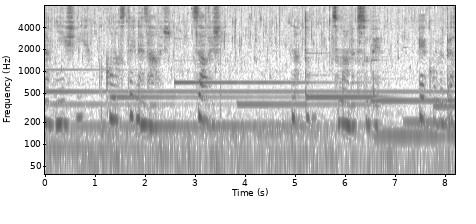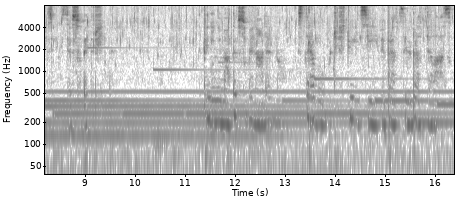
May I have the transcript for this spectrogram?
Na vnějších okolnostech nezáleží. Záleží na tom, co máme v sobě a jakou vibraci si v sobě držíme. Tak nyní máte v sobě nádhernou, zdravou, očišťující vibraci, vibraci lásky.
